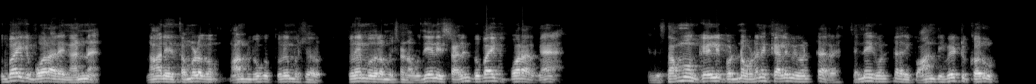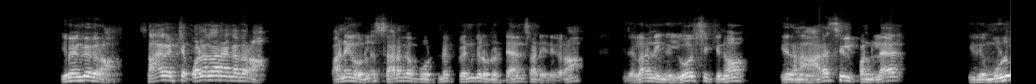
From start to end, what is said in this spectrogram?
துபாய்க்கு போறாரு எங்க அண்ணன். நாளைய தமிழகம் மாண்புமிகு துணை முதலமைச்சர் துணை முதலமைச்சரான உதயநிதி ஸ்டாலின் துபாய்க்கு போறாருங்க. இந்த சம்பவம் கேள்விப்பட்ட உடனே கிளம்பி வந்துட்டாரு. சென்னைக்கு வந்துட்டாரு. இப்போ ஆந்தி வேட்டு கரூர். இவன் எங்க இருக்கிறான்? சாகடிச்ச கொலைகாரன் எங்க இருக்கிறான்? பனையூர்ல சரக போட்டுன்னு பெண்களோட டான்ஸ் ஆடின்னு இருக்கிறான். இதெல்லாம் நீங்க யோசிக்கணும். இதுல நான் அரசியல் பண்ணல. இது முழு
